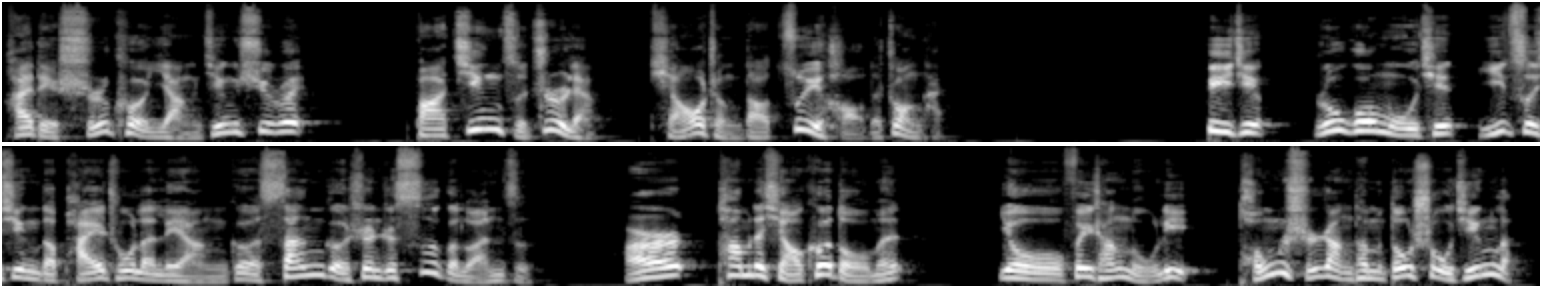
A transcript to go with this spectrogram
还得时刻养精蓄锐，把精子质量调整到最好的状态。毕竟，如果母亲一次性的排出了两个、三个甚至四个卵子，而他们的小蝌蚪们又非常努力，同时让他们都受精了，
